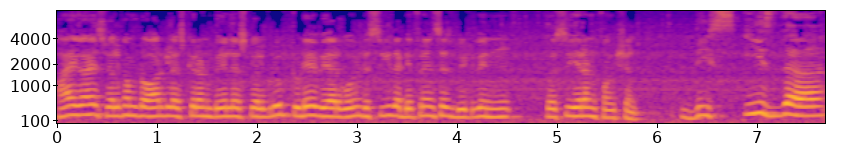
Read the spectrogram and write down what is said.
Hi guys, welcome to Oracle SQL and PL SQL group. Today we are going to see the differences between procedure and function. This is the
